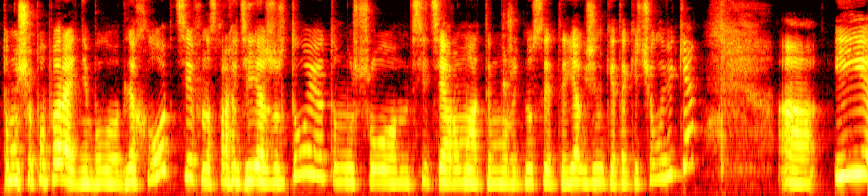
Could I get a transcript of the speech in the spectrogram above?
тому що попереднє було для хлопців. Насправді я жартую, тому що всі ці аромати можуть носити як жінки, так і чоловіки. А, І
